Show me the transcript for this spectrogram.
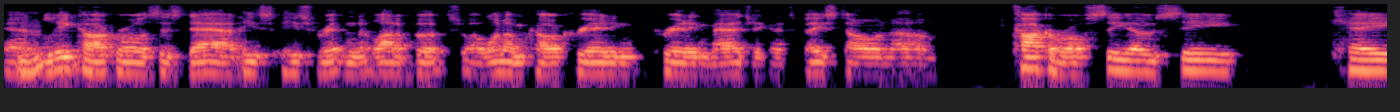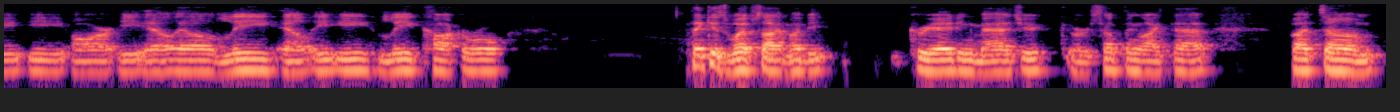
and mm-hmm. Lee Cockerell is his dad. He's he's written a lot of books. Uh, one of them called Creating Creating Magic, and it's based on um, Cockerell, C O C K E R E L L, Lee L E E, Lee Cockerell. I think his website might be Creating Magic or something like that. But um,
